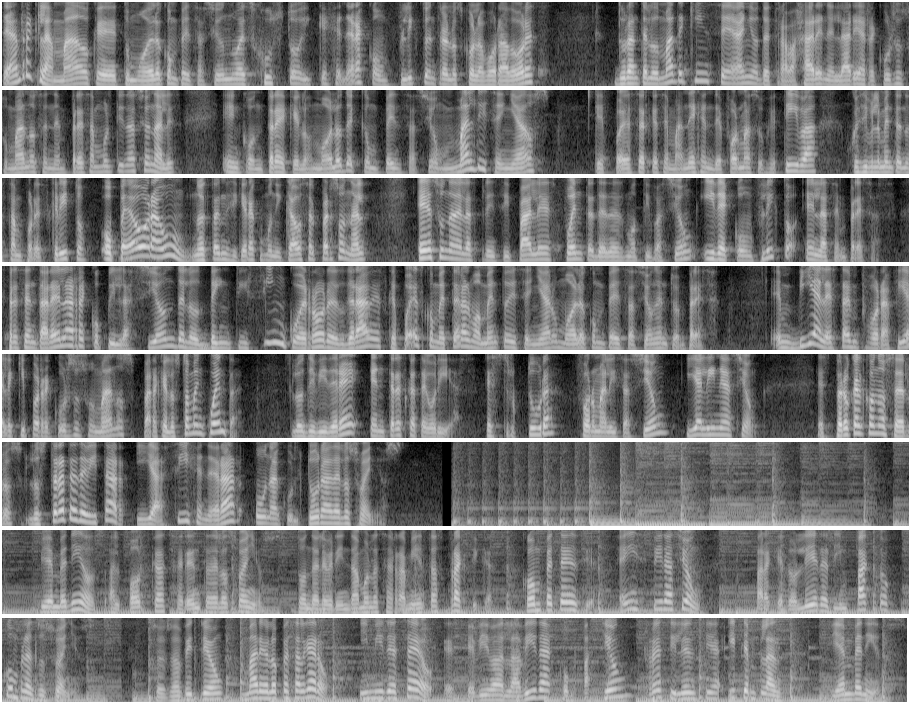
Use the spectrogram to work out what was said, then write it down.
¿Te han reclamado que tu modelo de compensación no es justo y que genera conflicto entre los colaboradores? Durante los más de 15 años de trabajar en el área de recursos humanos en empresas multinacionales, encontré que los modelos de compensación mal diseñados que puede ser que se manejen de forma subjetiva, que simplemente no están por escrito, o peor aún, no están ni siquiera comunicados al personal, es una de las principales fuentes de desmotivación y de conflicto en las empresas. Presentaré la recopilación de los 25 errores graves que puedes cometer al momento de diseñar un modelo de compensación en tu empresa. Envíale esta infografía al equipo de recursos humanos para que los tome en cuenta. Los dividiré en tres categorías, estructura, formalización y alineación Espero que al conocerlos los trate de evitar y así generar una cultura de los sueños. Bienvenidos al podcast Gerente de los Sueños, donde le brindamos las herramientas prácticas, competencias e inspiración para que los líderes de impacto cumplan sus sueños. Soy su anfitrión, Mario López Alguero, y mi deseo es que vivas la vida con pasión, resiliencia y templanza. Bienvenidos.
